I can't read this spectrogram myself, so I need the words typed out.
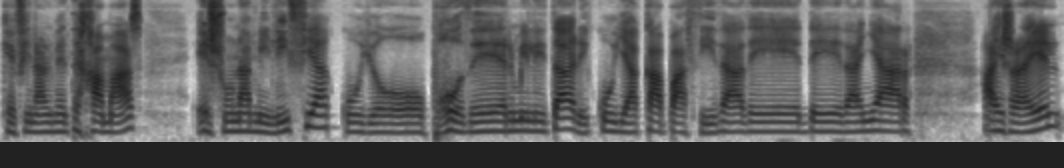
que finalmente jamás es una milicia cuyo poder militar y cuya capacidad de, de dañar a Israel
